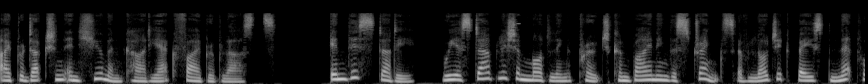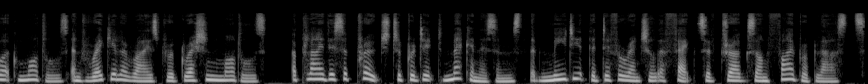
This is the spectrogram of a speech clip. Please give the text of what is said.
I production in human cardiac fibroblasts. In this study, we establish a modeling approach combining the strengths of logic based network models and regularized regression models, apply this approach to predict mechanisms that mediate the differential effects of drugs on fibroblasts,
